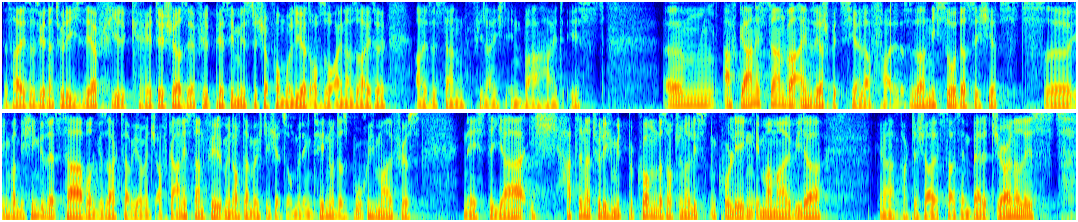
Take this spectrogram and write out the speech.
Das heißt, es wird natürlich sehr viel kritischer, sehr viel pessimistischer formuliert auf so einer Seite, als es dann vielleicht in Wahrheit ist. Ähm, Afghanistan war ein sehr spezieller Fall. Das ist auch nicht so, dass ich jetzt äh, irgendwann mich hingesetzt habe und gesagt habe, ja Mensch, Afghanistan fehlt mir noch, da möchte ich jetzt unbedingt hin und das buche ich mal fürs nächste Jahr. Ich hatte natürlich mitbekommen, dass auch Journalistenkollegen immer mal wieder ja praktisch als als embedded Journalist,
